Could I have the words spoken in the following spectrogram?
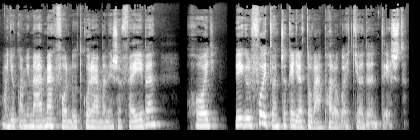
mondjuk ami már megfordult korábban is a fejében, hogy végül folyton csak egyre tovább halogatja a döntést.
